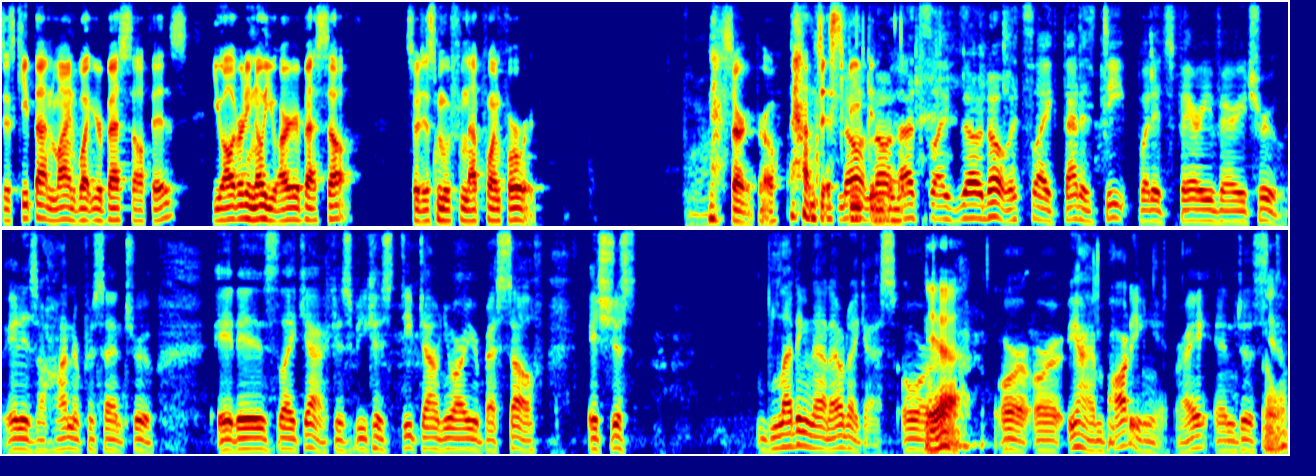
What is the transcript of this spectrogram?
just keep that in mind what your best self is. You already know you are your best self. So just move from that point forward. Sorry, bro. I'm just no speaking. no but- that's like no no it's like that is deep but it's very very true it is a hundred percent true it is like yeah because because deep down you are your best self it's just letting that out i guess or yeah. or or yeah embodying it right and just Yeah.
